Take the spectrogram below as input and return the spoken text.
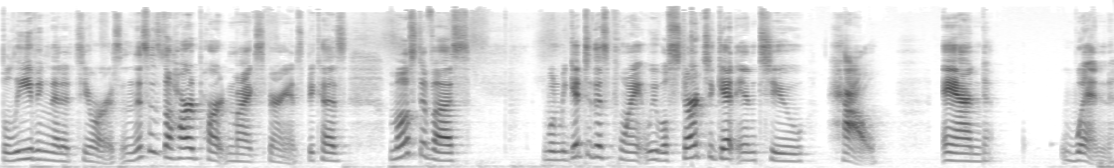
believing that it's yours. And this is the hard part in my experience because most of us, when we get to this point, we will start to get into how and when.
